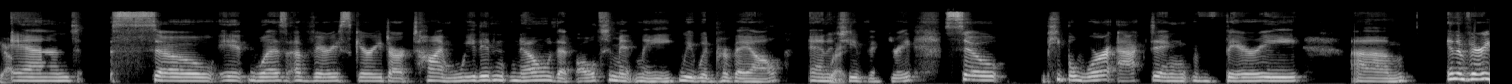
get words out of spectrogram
Yeah. And so it was a very scary, dark time. We didn't know that ultimately we would prevail and right. achieve victory. So people were acting very, um, in a very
